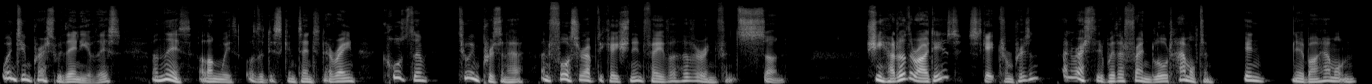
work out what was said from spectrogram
weren't impressed with any of this, and this, along with other discontent at her reign, caused them to imprison her and force her abdication in favour of her infant son. She had other ideas, escaped from prison, and rested with her friend Lord Hamilton in nearby Hamilton.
